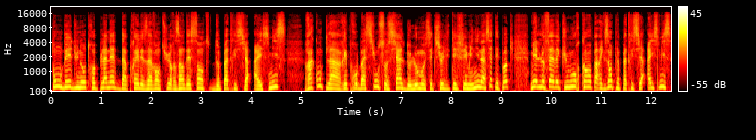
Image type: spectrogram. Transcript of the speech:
Tomber d'une autre planète d'après les aventures indécentes de Patricia Highsmith raconte la réprobation sociale de l'homosexualité féminine à cette époque, mais elle le fait avec humour quand, par exemple, Patricia Highsmith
